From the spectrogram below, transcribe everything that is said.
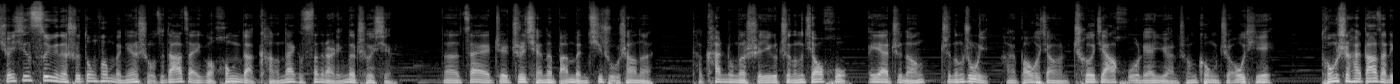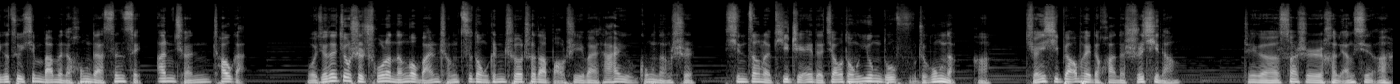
全新思域呢是东风本田首次搭载一个 Honda Connect 3.0的车型，那在这之前的版本基础上呢，它看重的是一个智能交互、AI 智能、智能助理，还包括像车家互联、远程控制、OTA，同时还搭载了一个最新版本的 Honda Sense 安全超感。我觉得就是除了能够完成自动跟车车道保持以外，它还有个功能是新增了 TGA 的交通拥堵辅助功能啊。全系标配的话呢，十气囊，这个算是很良心啊。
